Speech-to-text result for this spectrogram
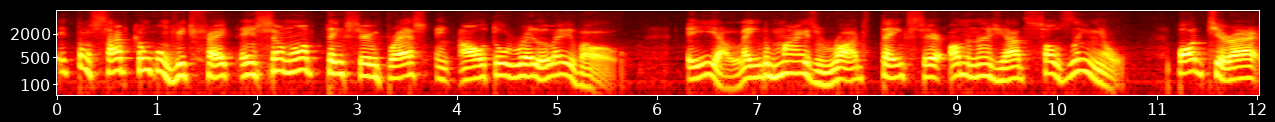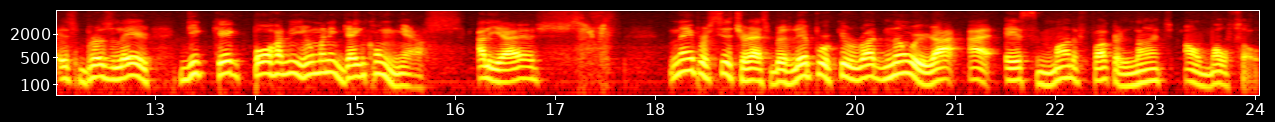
Então sabe que um convite feito em seu nome tem que ser impresso em alto relevo. E além do mais, Rod tem que ser homenageado sozinho. Pode tirar esse brasileiro de que porra nenhuma ninguém conhece. Aliás, nem precisa tirar esse brasileiro porque o Rod não irá a esse motherfucker lunch almoço.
